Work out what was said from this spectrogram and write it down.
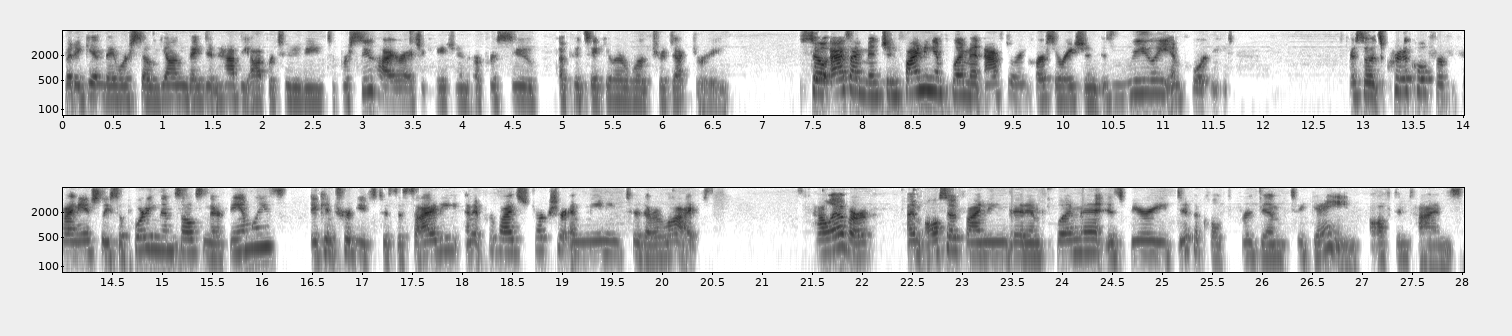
but again, they were so young, they didn't have the opportunity to pursue higher education or pursue a particular work trajectory. So, as I mentioned, finding employment after incarceration is really important. So, it's critical for financially supporting themselves and their families. It contributes to society and it provides structure and meaning to their lives. However, I'm also finding that employment is very difficult for them to gain, oftentimes.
